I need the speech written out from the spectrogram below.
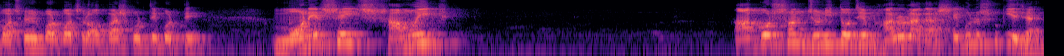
বছরের পর বছর অভ্যাস করতে করতে মনের সেই সাময়িক আকর্ষণজনিত যে ভালো লাগা, সেগুলো শুকিয়ে যায়।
